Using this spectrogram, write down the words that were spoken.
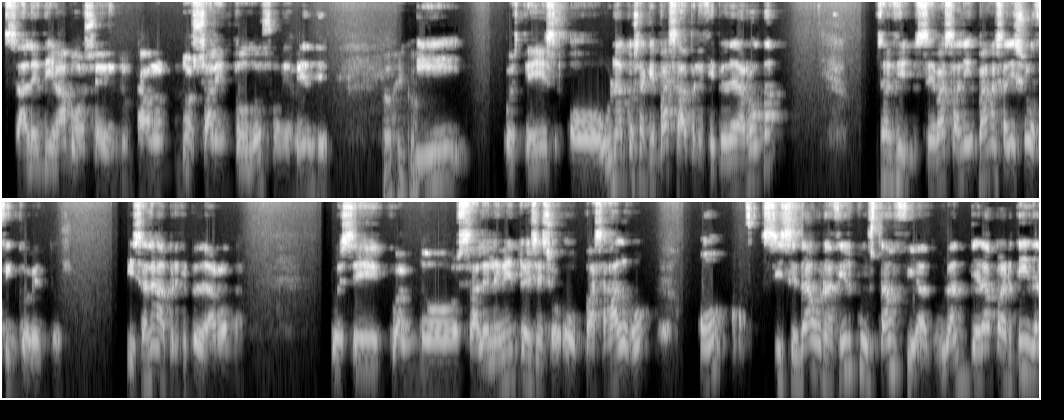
salen, digamos, eh, no salen todos, obviamente. Lógico. Y pues que es o una cosa que pasa al principio de la ronda, es decir, se va a salir, van a salir solo cinco eventos y salen al principio de la ronda pues eh, cuando sale el evento es eso, o pasa algo, o si se da una circunstancia durante la partida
